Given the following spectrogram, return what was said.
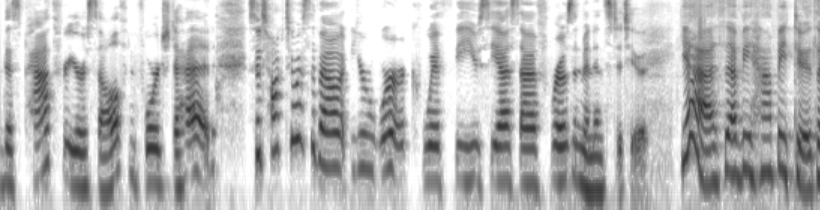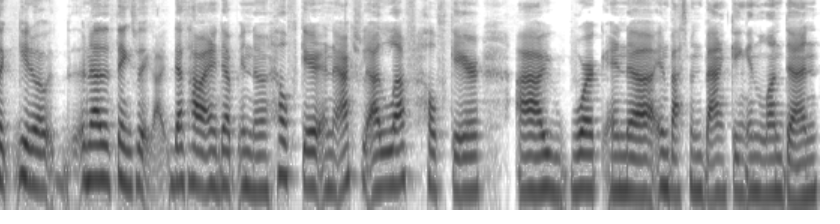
this path for yourself and forged ahead so talk to us about your work with the ucsf rosenman institute yeah, so I'd be happy to. It's like, you know, another thing, so that's how I end up in the healthcare. And actually, I love healthcare. I work in uh, investment banking in London,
